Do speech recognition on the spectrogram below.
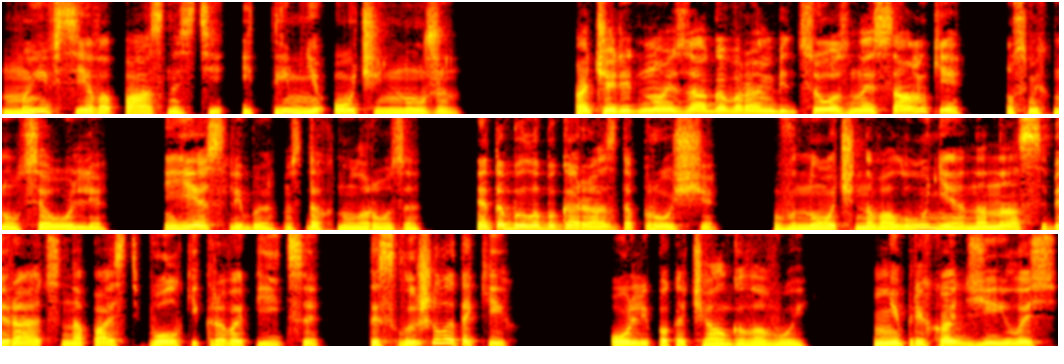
Мы все в опасности, и ты мне очень нужен». «Очередной заговор амбициозной самки?» — усмехнулся Олли. «Если бы», — вздохнула Роза, — «это было бы гораздо проще. В ночь новолуния на нас собираются напасть волки-кровопийцы. Ты слышал о таких?» Олли покачал головой. «Не приходилось.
